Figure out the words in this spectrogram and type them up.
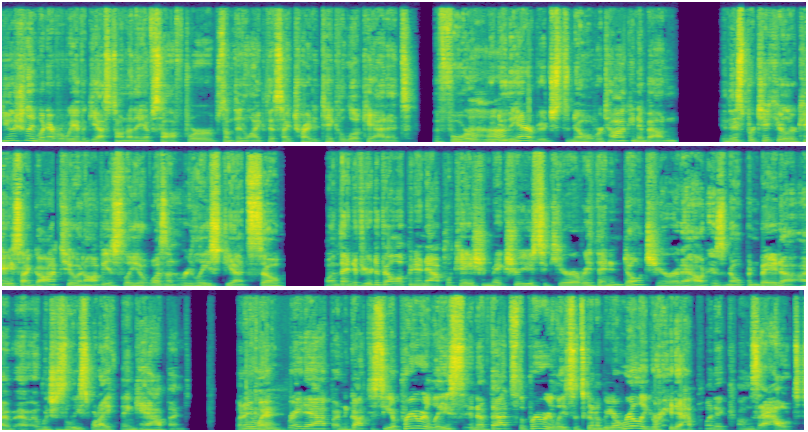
usually whenever we have a guest on and they have software or something like this, I try to take a look at it before uh-huh. we do the interview just to know what we're talking about. And in this particular case, I got to, and obviously it wasn't released yet. So, one thing, if you're developing an application, make sure you secure everything and don't share it out as an open beta, which is at least what I think happened. But anyway, okay. great app and got to see a pre-release. And if that's the pre-release, it's going to be a really great app when it comes out.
